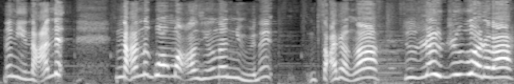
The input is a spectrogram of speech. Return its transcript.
那你男的，男的光膀子行，那女的咋整啊？就热热着呗。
